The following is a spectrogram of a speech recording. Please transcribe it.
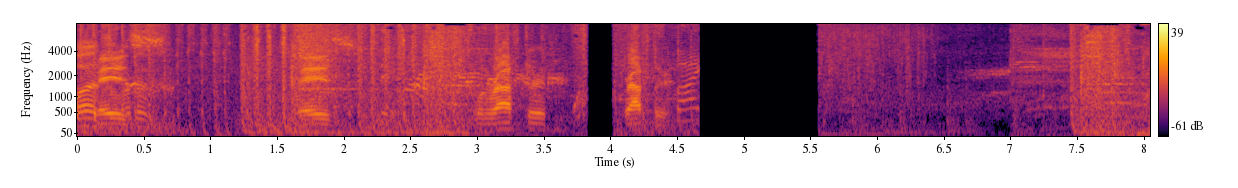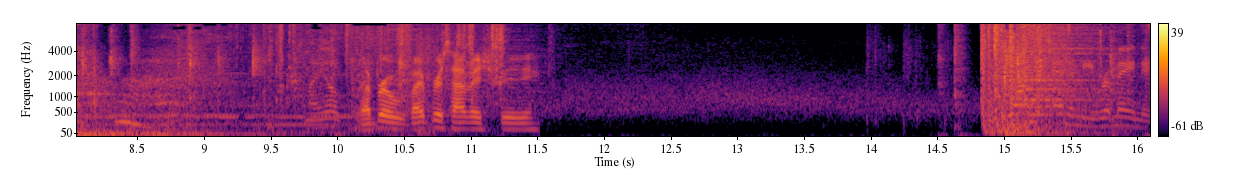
What? Maze. What is- Maze. One rafter. Rafter. Viper, Vipers have HP. Enemy remaining.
